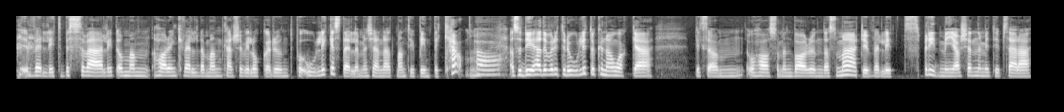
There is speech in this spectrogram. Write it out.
eh, väldigt besvärligt om man har en kväll där man kanske vill åka runt på olika ställen men känner att man typ inte kan. Ja. Alltså det hade varit roligt att kunna åka liksom, och ha som en barrunda som är typ väldigt spridd men jag känner mig typ så här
